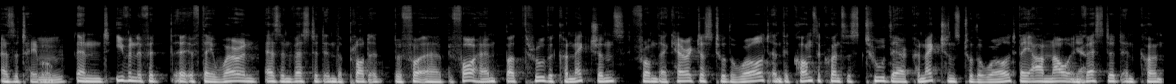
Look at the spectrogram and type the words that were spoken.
as a table. Mm-hmm. And even if it if they weren't as invested in the plot before uh, beforehand, but through the connections from their characters to the world and the consequences to their connections to the world, they are now invested and con-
